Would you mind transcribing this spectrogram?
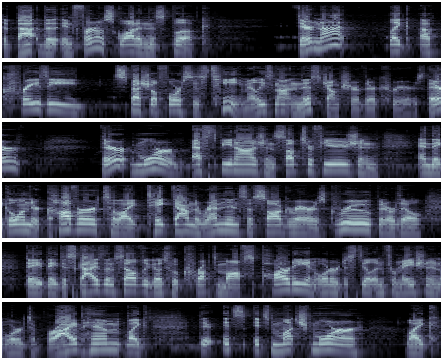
the ba- the Inferno squad in this book, they're not like a crazy special forces team. At least not in this juncture of their careers. They're they're more espionage and subterfuge and and they go undercover to like take down the remnants of Saw Gerrera's group or they'll they they disguise themselves to go to a corrupt Moff's party in order to steal information in order to bribe him. Like it's it's much more like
